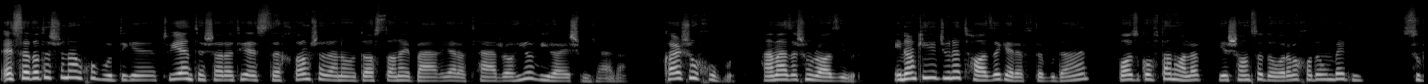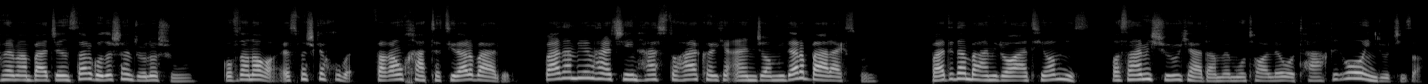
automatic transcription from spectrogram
استعدادشون هم خوب بود دیگه. توی انتشاراتی استخدام شدن و داستانای بقیه رو طراحی و ویرایش می‌کردن. کارشون خوب بود. همه ازشون راضی بودن. اینام که یه جون تازه گرفته بودن باز گفتن حالا یه شانس دوباره به خودمون بدیم. سوپرمن بدجنسه رو گذاشتن جلوشون. گفتن آقا اسمش که خوبه. فقط اون خط تیره رو برداریم. بعدم بیایم هرچی این هست و هر کاری که انجام میده رو برعکس کنیم. بعد دیدم به همین راحتیام نیست. واسه همین شروع کردم به مطالعه و تحقیق و اینجور چیزا.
